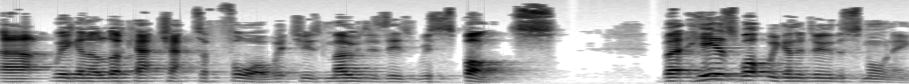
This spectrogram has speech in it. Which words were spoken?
uh, we're going to look at chapter 4, which is Moses' response. But here's what we're going to do this morning.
